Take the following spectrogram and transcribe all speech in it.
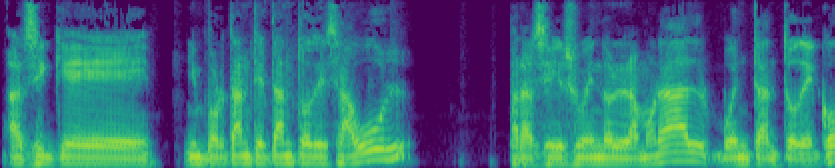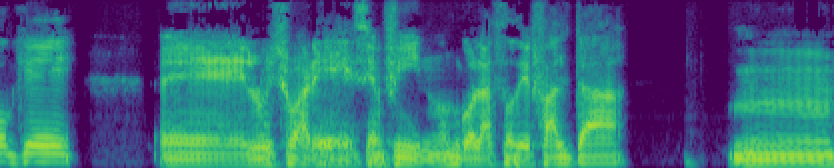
Así que importante tanto de Saúl para seguir subiéndole la moral, buen tanto de Coque, eh, Luis Suárez, en fin, un golazo de falta. Mm,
